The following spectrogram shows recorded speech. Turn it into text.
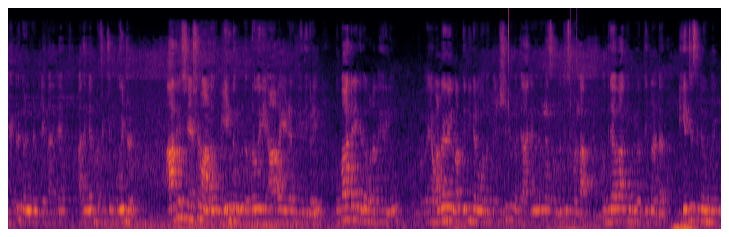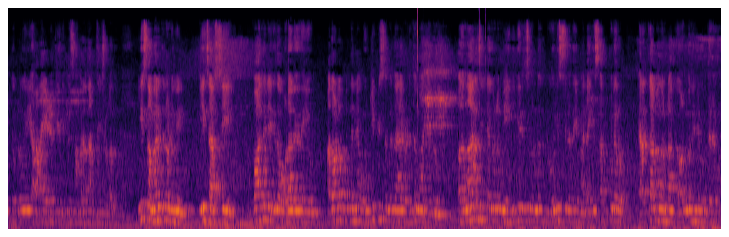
കേന്ദ്ര ഗവൺമെന്റിലേക്ക് അതിന്റെ അതിന്റെ പ്രൊജക്റ്റ് പോയിട്ടുണ്ട്. അതിനുശേഷമാണ് വീണ്ടും ഫെബ്രുവരി ആറ് ഏഴ് തീയതികളിൽ ഉപാധിരഹിത വളരെയും വളരെയും വർദ്ധിപ്പിക്കണമെന്നും പെൻഷനും മറ്റ് ആനുകൂല്യങ്ങളെ സംബന്ധിച്ചുള്ള മുദ്രാവാക്യം ഉയർത്തിക്കൊണ്ട് ഡി എച്ച് എസിന് മുമ്പിൽ ഫെബ്രുവരി ആറ് ഏഴ് തീയതികളിൽ സമരം നടത്തിയിട്ടുള്ളത്. ഈ സമരത്തിനൊടുവിൽ ഈ ചർച്ചയിൽ ഉപാധിരഹിത ഓണറേറിയും അതോടൊപ്പം തന്നെ ഒ ടി പി സംവിധാനം എടുത്തു മാറ്റിയതും പതിനാല് ജില്ലകളും ഏകീകരിച്ചുകൊണ്ട് ജോലി സ്ഥിരതയും അല്ലെങ്കിൽ സർക്കുലറും ഇറക്കാമെന്നുള്ള ഗവൺമെന്റിന്റെ ഉത്തരവ്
